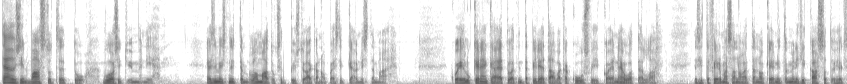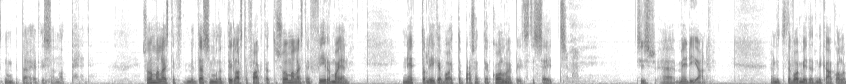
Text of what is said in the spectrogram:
täysin vastustettu vuosikymmeniä. Esimerkiksi nyt lomautukset pystyy aika nopeasti käynnistämään. Kun ei ollut kenenkään etua, että niitä pidetään vaikka kuusi viikkoa ja neuvotellaan. Ja sitten firma sanoo, että no okei, nyt menikin kassa tyhjäksi, että mun pitää irtisanoa teidät. Suomalaisten, tässä on muuten tilasta fakta, että suomalaisten firmojen nettoliikevoittoprosentti on 3,7. Siis ää, mediaani. No nyt sitten voi miettiä, että mikä on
